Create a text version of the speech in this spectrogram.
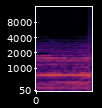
you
